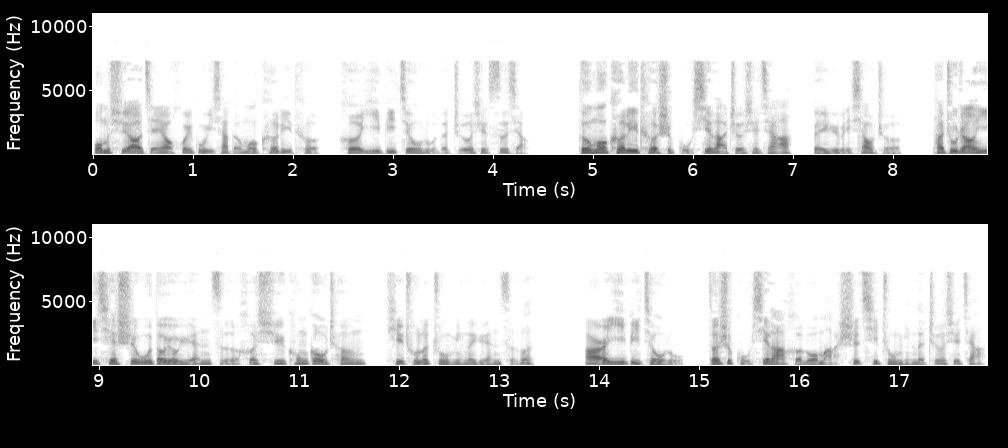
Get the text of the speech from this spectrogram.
我们需要简要回顾一下德谟克利特。和伊壁鸠鲁的哲学思想。德谟克利特是古希腊哲学家，被誉为孝哲。他主张一切事物都由原子和虚空构成，提出了著名的原子论。而伊壁鸠鲁则是古希腊和罗马时期著名的哲学家，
